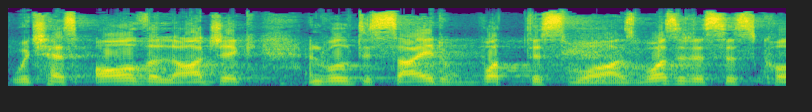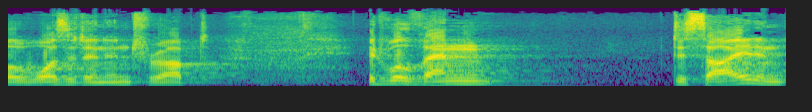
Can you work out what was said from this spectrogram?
which has all the logic, and will decide what this was. Was it a syscall? Was it an interrupt? It will then decide and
